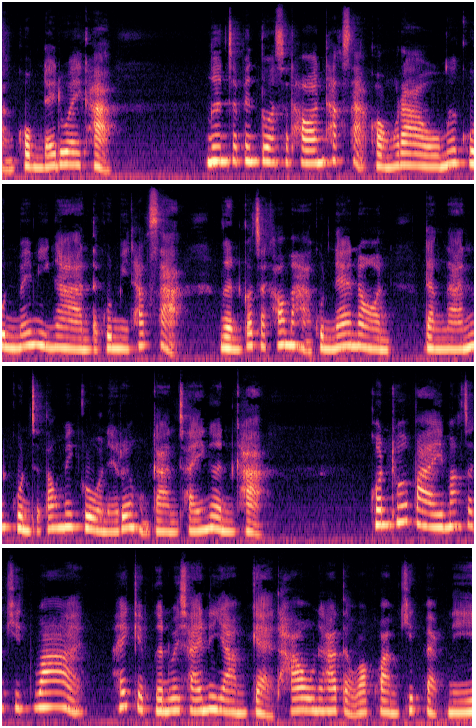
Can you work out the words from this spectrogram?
สังคมได้ด้วยค่ะ เงินจะเป็นตัวสะท้อนทักษะของเราเมื่อคุณไม่มีงาน แต่คุณมีทักษะ เงินก็จะเข้ามาหาคุณแน่นอน ดังนั้นคุณจะต้องไม่กลัวในเรื่องของการใช้เงินค่ะ คนทั่วไปมักจะคิดว่า ให้เก็บเงินไว้ใช้ในยามแก่เท่านะคะ แต่ว่าความคิดแบบนี้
